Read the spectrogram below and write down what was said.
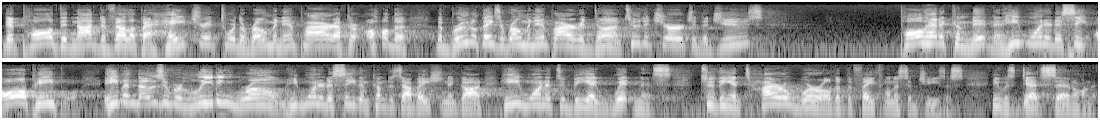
That Paul did not develop a hatred toward the Roman Empire after all the, the brutal things the Roman Empire had done to the church and the Jews. Paul had a commitment. He wanted to see all people, even those who were leading Rome, he wanted to see them come to salvation in God. He wanted to be a witness to the entire world of the faithfulness of Jesus. He was dead set on it.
